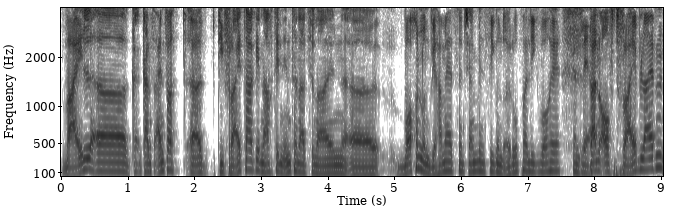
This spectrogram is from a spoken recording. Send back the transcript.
weil äh, ganz einfach äh, die Freitage nach den internationalen äh, Wochen und wir haben ja jetzt eine Champions League und Europa League Woche, dann oft frei bleiben.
